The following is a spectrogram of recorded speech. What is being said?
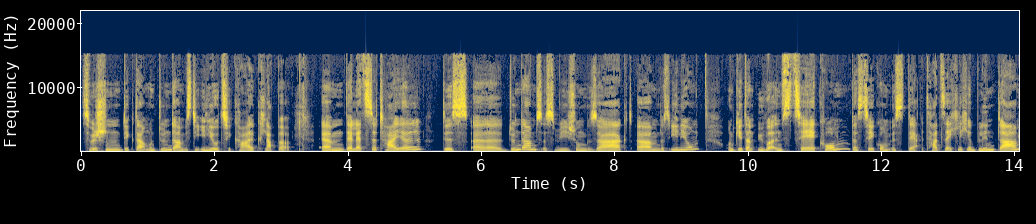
zwischen Dickdarm und Dünndarm ist die Iliozekalklappe. Ähm, der letzte Teil des äh, Dünndarms ist, wie schon gesagt, ähm, das Ilium und geht dann über ins Zäkum. Das Zäkum ist der tatsächliche Blinddarm.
